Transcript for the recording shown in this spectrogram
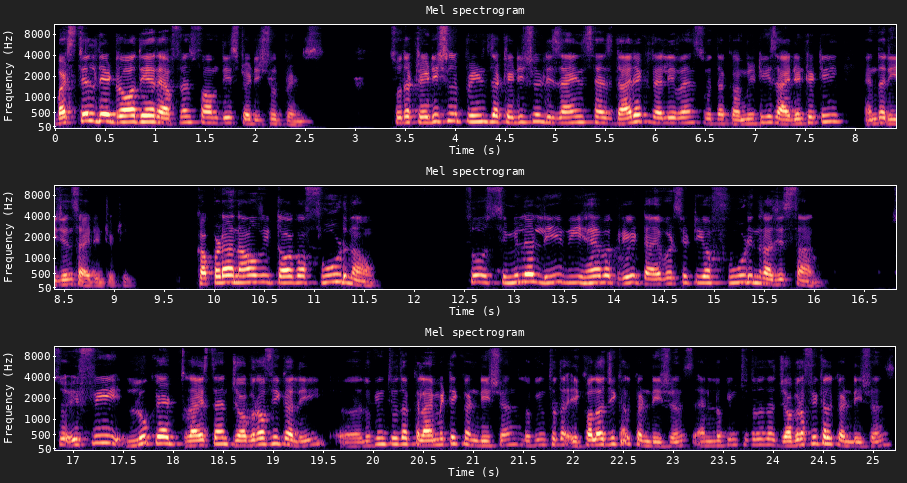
But still they draw their reference from these traditional prints. So the traditional prints the traditional designs has direct relevance with the community's identity and the region's identity. Kapada now we talk of food now so similarly we have a great diversity of food in rajasthan so if we look at Rajasthan geographically, uh, looking to the climatic conditions, looking to the ecological conditions, and looking to the geographical conditions,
